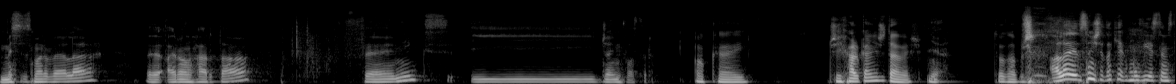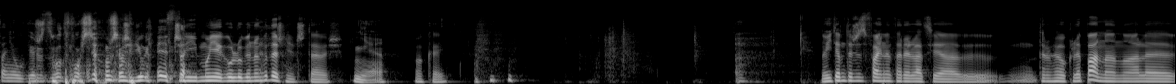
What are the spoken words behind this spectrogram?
Mrs. Marvela, e, Ironhearta, Phoenix i Jane Foster. Okej. Czyli Halka nie czytałeś? Nie. To dobrze. Ale w sensie, tak jak mówię, jestem w stanie uwierzyć z łatwością, że w ogóle jest... Czyli mojego ulubionego też nie czytałeś. Nie. Okej. No i tam też jest fajna ta relacja, y, trochę oklepana, no ale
